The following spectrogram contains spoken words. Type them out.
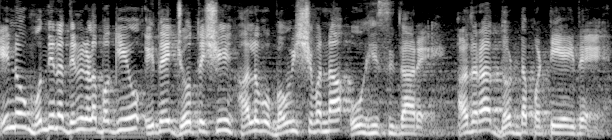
ಇನ್ನು ಮುಂದಿನ ದಿನಗಳ ಬಗ್ಗೆಯೂ ಇದೇ ಜ್ಯೋತಿಷಿ ಹಲವು ಭವಿಷ್ಯವನ್ನ ಊಹಿಸಿದ್ದಾರೆ. ಅದರ ದೊಡ್ಡ ಪಟ್ಟಿಯೇ ಇದೆ.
